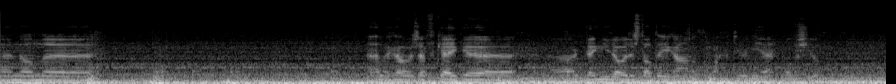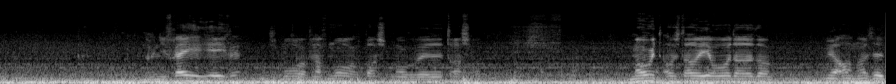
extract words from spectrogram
En dan, uh, dan gaan we eens even kijken. Ik denk niet dat we de stad in gaan, dat mag natuurlijk niet, hè, officieel. Nog niet vrijgegeven. Dus morgen, vanaf morgen pas mogen we de terras op. Maar goed, als het alweer hoort dat het dan weer allemaal zit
